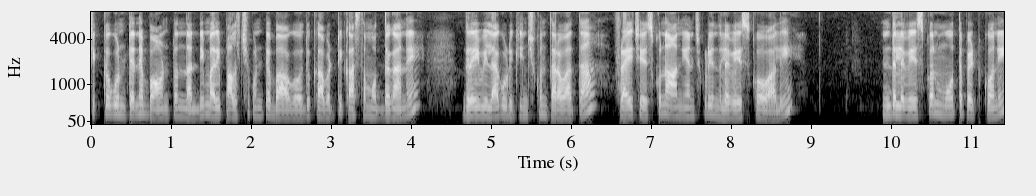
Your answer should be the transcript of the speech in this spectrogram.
చిక్కగా ఉంటేనే బాగుంటుందండి. మరి పలుచుకుంటే బాగోదు. కాబట్టి కాస్త ముద్దగానే గ్రేవీలాగా ఉడికించుకున్న తర్వాత ఫ్రై చేసుకున్న ఆనియన్స్ కూడా ఇందులో వేసుకోవాలి. ఇందులో వేసుకొని మూత పెట్టుకొని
